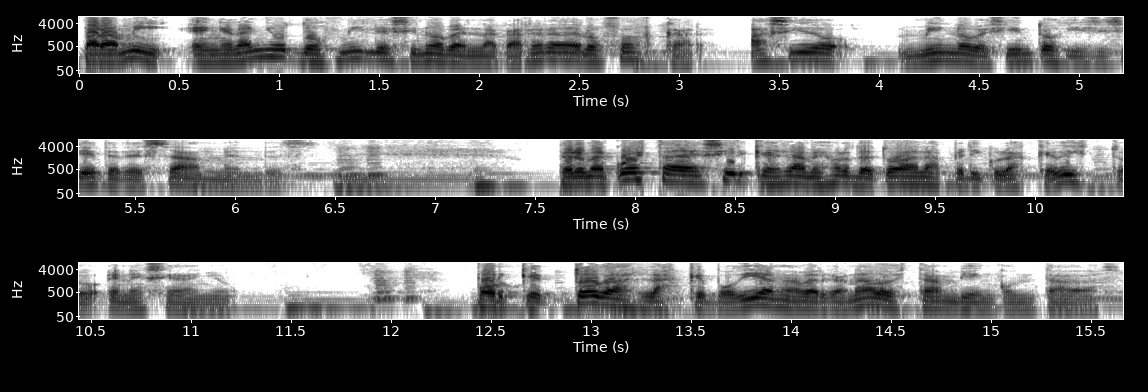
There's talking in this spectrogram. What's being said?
Para mí, en el año 2019, en la carrera de los Oscars, ha sido 1917 de Sam Mendes pero me cuesta decir que es la mejor de todas las películas que he visto en ese año. Porque todas las que podían haber ganado están bien contadas,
